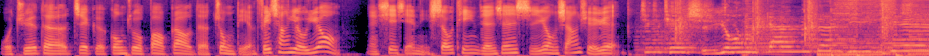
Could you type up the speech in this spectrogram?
我觉得这个工作报告的重点非常有用。那谢谢你收听人生实用商学院。今天是勇敢的一天。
